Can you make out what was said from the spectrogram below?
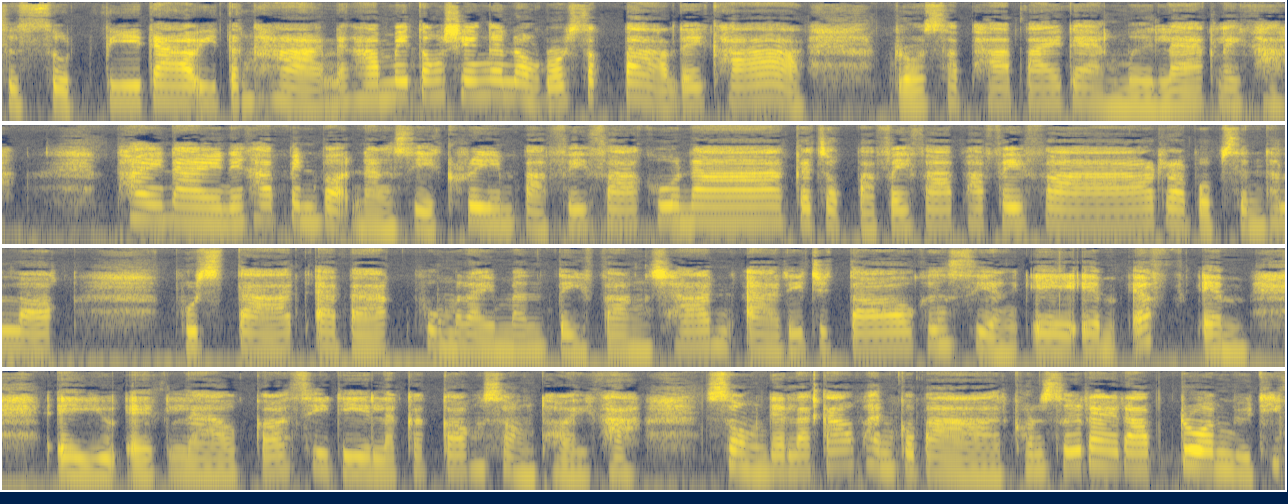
สุดๆฟรีดาวอีกต่างหากนะคะ ไม่ต้องใช้เงินออกรถสักบาทเลยค่ะ รถสภาพป้ายแดงมือแรกเลยค่ะ ภายในนะคะเป็นเบาะหนังสีครีมปรับไฟฟ้าคู่หน้า กระจกปรับไฟฟ้าพับไฟฟ้า ระบบเซ็นทรัลล็อกพุชสตาร์ทแอร์แบ็กพวงมาลัยมันติฟังก์ชันแอร์ดิจิตอลเครื่องเสียง AM FM AUX แล้วก็ CD และก็กล้องส่องถอยค่ะ ส่งเดือนละ 9,000 กว่าบาท คนซื้อรายรับรวมอยู่ที่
